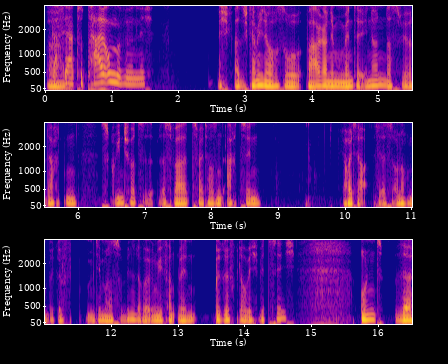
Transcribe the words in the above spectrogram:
Das ist Ähm, ja total ungewöhnlich. Ich, also ich kann mich noch so vage an den Moment erinnern, dass wir dachten, Screenshots, das war 2018, heute ist das auch noch ein Begriff, mit dem man das verbindet, aber irgendwie fanden wir den Begriff, glaube ich, witzig. Und The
